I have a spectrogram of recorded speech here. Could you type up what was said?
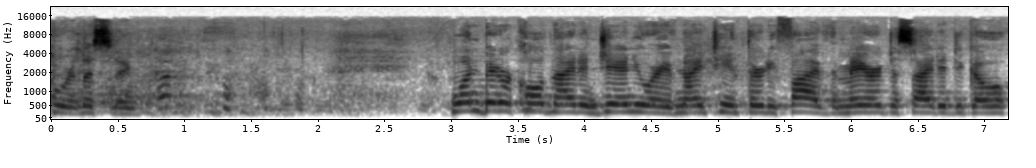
who were listening. One bitter cold night in January of 1935, the mayor decided to go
